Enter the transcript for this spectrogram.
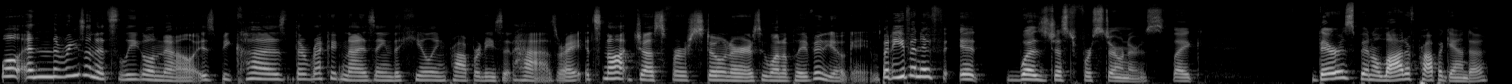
Well, and the reason it's legal now is because they're recognizing the healing properties it has, right? It's not just for stoners who want to play video games. But even if it was just for stoners, like there has been a lot of propaganda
